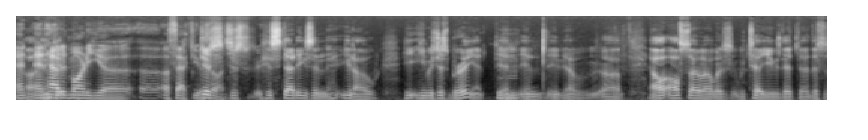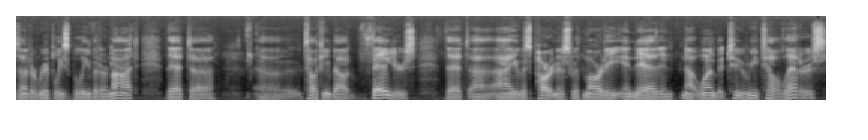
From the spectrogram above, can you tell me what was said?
And, Uh, and how did- did Marty uh, uh, affect your just thoughts? just his studies and you know he, he was just brilliant and, Mm-hmm. and you know uh, also I was would tell you that uh, this is under Ripley's Believe It or Not that uh, talking about failures that uh, I was partners with Marty and Ned in not one but two retail letters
